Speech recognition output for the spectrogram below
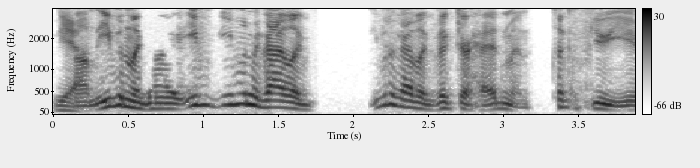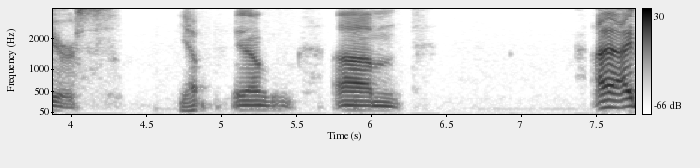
Yeah. Um, even the guy, even even a guy like even a guy like Victor Hedman took a few years. Yep. You know, um, I, I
